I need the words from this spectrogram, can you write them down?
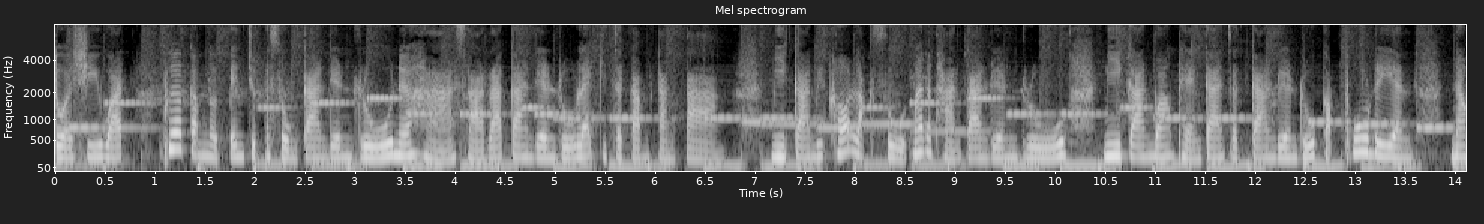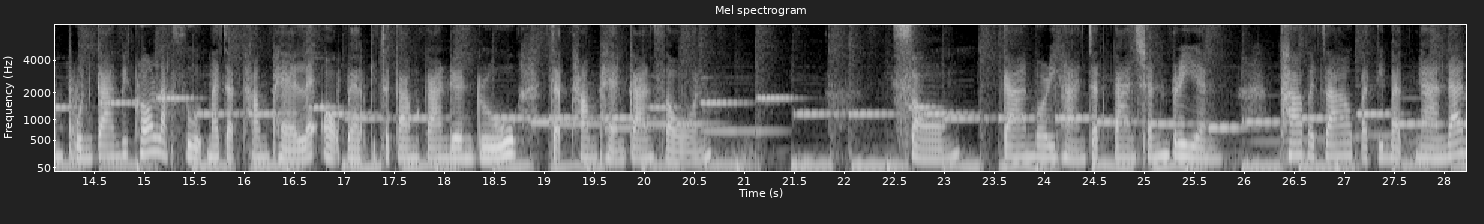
ตัวชี้วัด เพื่อกำหนดเป็นจุดประสงค์การเรียนรู้ เนื้อหา สาระการเรียนรู้และกิจกรรมต่างๆ มีการวิเคราะห์หลักสูตรมาตรฐานการเรียนรู้ มีการวางแผนการจัดการเรียนรู้กับผู้เรียนนำผลการวิเคราะห์หลักสูตรมาจัดทำแผนและออกแบบกิจกรรมการเรียนรู้ จัดทำแผนการสอน 2. การบริหารจัดการชั้นเรียน ข้าพเจ้าปฏิบัติงานด้าน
